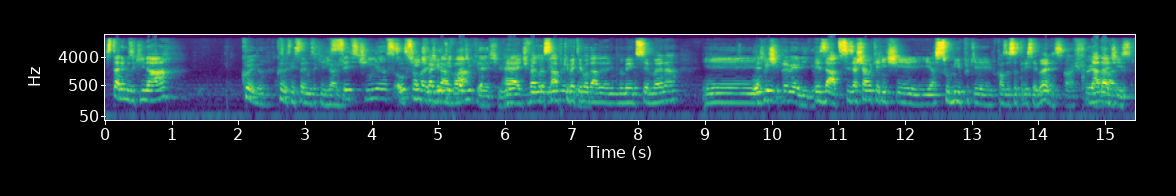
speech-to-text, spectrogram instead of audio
Estaremos aqui na... Quando? Quando que estaremos aqui, Jorge? Cestinhas ou Sextinha a gente vai gravar. podcast? É, a gente vai lançar porque vai ter rodada no meio de semana e Ou a gente... gente Premier League. Exato, vocês achavam que a gente ia sumir porque, por causa dessas três semanas? Achou Nada errado. disso.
